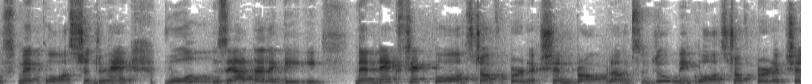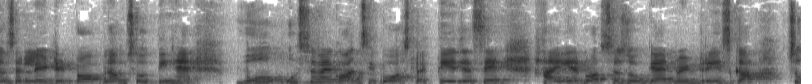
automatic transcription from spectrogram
उसमें कॉस्ट जो है वो ज़्यादा लगेगी। देन नेक्स्ट है कॉस्ट ऑफ़ प्रोडक्शन प्रॉब्लम्स जो भी कॉस्ट ऑफ़ प्रोडक्शन से रिलेटेड प्रॉब्लम्स होती हैं वो उसमें कौन सी कॉस्ट लगती है? जैसे हायर प्रोसेस हो गया इन्वेंट्रीज का तो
